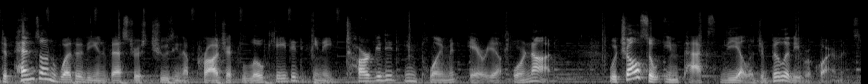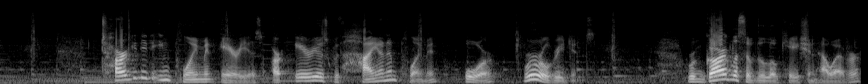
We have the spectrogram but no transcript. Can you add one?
depends on whether the investor is choosing a project located in a targeted employment area or not, which also impacts the eligibility requirements. Targeted employment areas are areas with high unemployment or rural regions. Regardless of the location, however,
